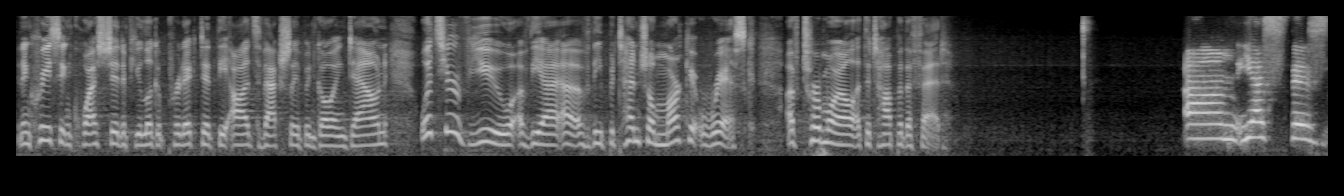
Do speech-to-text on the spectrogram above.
An increasing question, if you look at predicted, the odds have actually been going down. What's your view of the, uh, of the potential market risk of turmoil at the top of the Fed? Um, yes, there's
